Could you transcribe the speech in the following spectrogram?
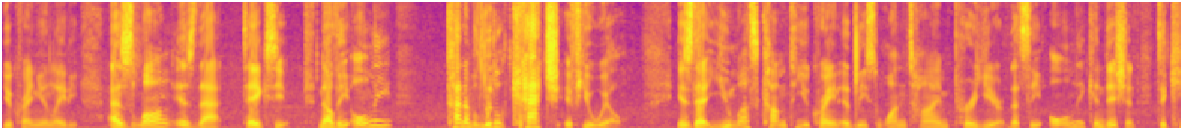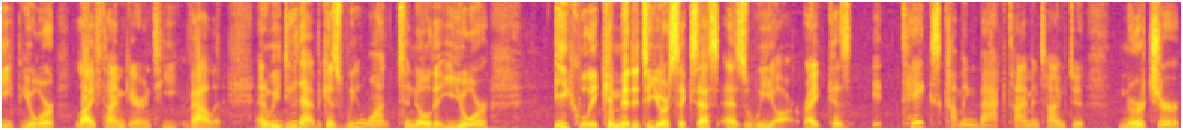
Ukrainian lady, as long as that takes you. Now, the only kind of little catch, if you will, is that you must come to Ukraine at least one time per year. That's the only condition to keep your lifetime guarantee valid. And we do that because we want to know that you're equally committed to your success as we are, right? Because it takes coming back time and time to nurture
